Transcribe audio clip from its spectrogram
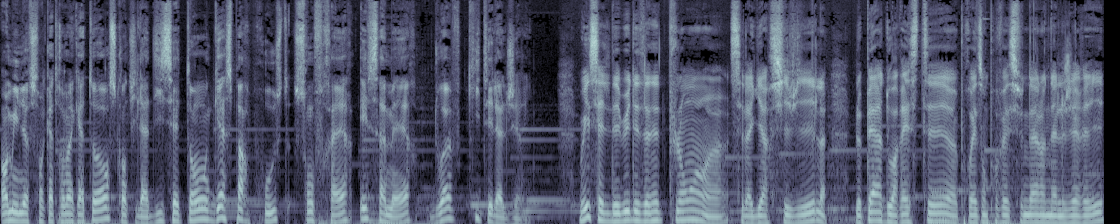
En 1994, quand il a 17 ans, Gaspard Proust, son frère et sa mère doivent quitter l'Algérie. Oui, c'est le début des années de plomb, euh, c'est la guerre civile. Le père doit rester euh, pour raison professionnelle en Algérie.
